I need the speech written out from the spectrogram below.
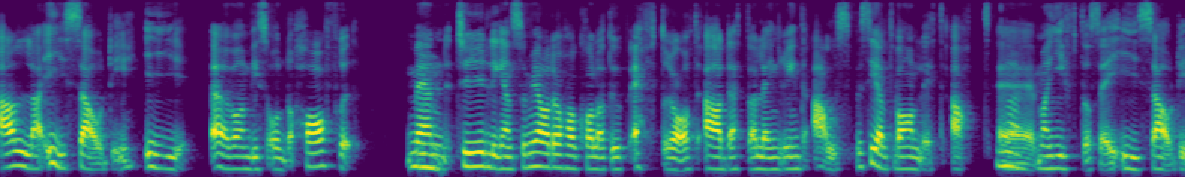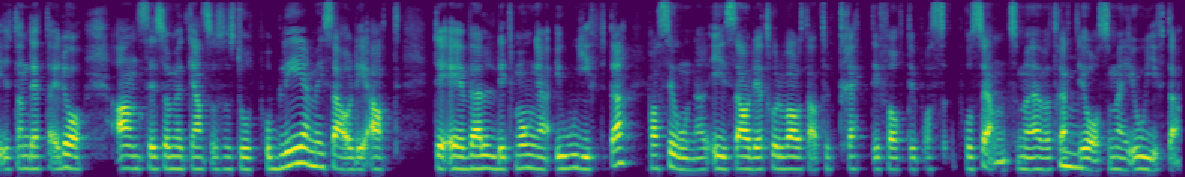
alla i Saudi i över en viss ålder har fru. Men Mm. tydligen som jag då har kollat upp efteråt är detta längre inte alls speciellt vanligt att eh, man gifter sig i Saudi. Utan detta är då anses som ett ganska så stort problem i Saudi att det är väldigt många ogifta personer i Saudi. Jag tror det var så här typ 30-40 procent som är över 30 år som är ogifta.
